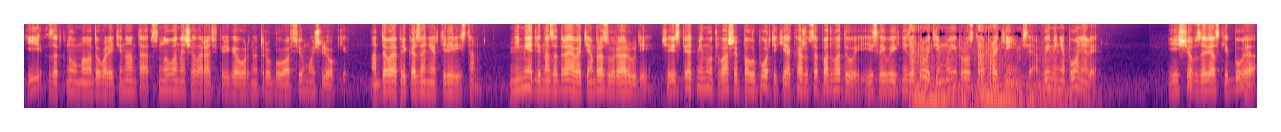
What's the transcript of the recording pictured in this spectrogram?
и, заткнув молодого лейтенанта, снова начал орать в переговорную трубу во всю мощь легких, отдавая приказания артиллеристам. «Немедленно задраивайте амбразуры орудий. Через пять минут ваши полупортики окажутся под водой. Если вы их не закроете, мы просто опрокинемся. Вы меня поняли?» И еще в завязке боя,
